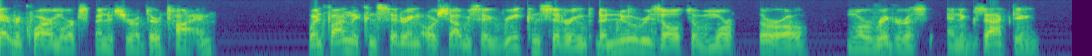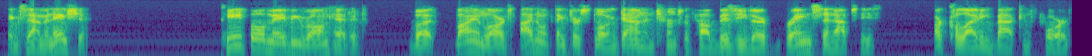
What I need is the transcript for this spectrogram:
that require more expenditure of their time when finally considering, or shall we say, reconsidering the new results of a more thorough, more rigorous, and exacting examination. People may be wrong-headed, but by and large, I don't think they're slowing down in terms of how busy their brain synapses are colliding back and forth,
